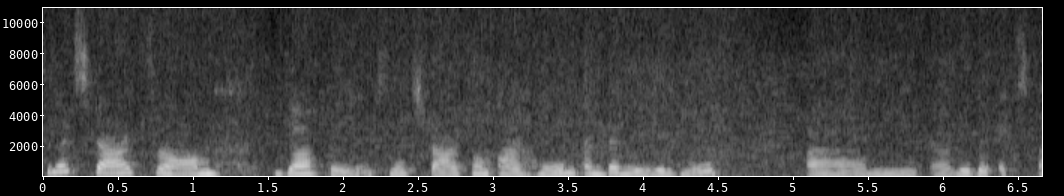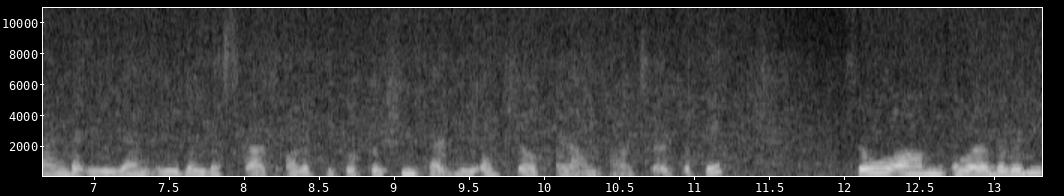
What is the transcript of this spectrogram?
So let's start from your parents. Let's start from our home, and then we will move. Um, uh, we will expand the area, and we will discuss all of the professions that we observe around ourselves. Okay. So, um, well, the very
